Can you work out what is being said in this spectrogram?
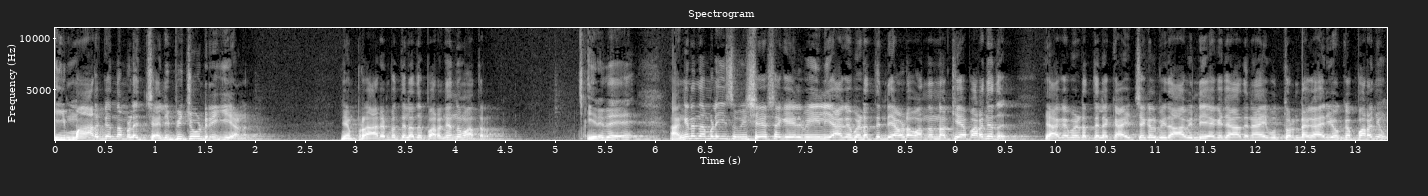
ഈ മാർഗം നമ്മളെ ചലിപ്പിച്ചുകൊണ്ടിരിക്കുകയാണ്. ഞാൻ പ്രാരംഭത്തിൽ അത് പറഞ്ഞെന്ന് മാത്രം. എനിവേ അങ്ങനെ നമ്മൾ ഈ സുവിശേഷ കേൾവിയിൽ യാഗപീഠത്തിന്റെ അവിടെ വന്നെന്നൊക്കെയാ പറഞ്ഞത്. യാഗപീഠത്തിലെ കാഴ്ചകൾ പിതാവിന്റെ ഏകജാതനായ പുത്രന്റെ കാര്യമൊക്കെ പറഞ്ഞു.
